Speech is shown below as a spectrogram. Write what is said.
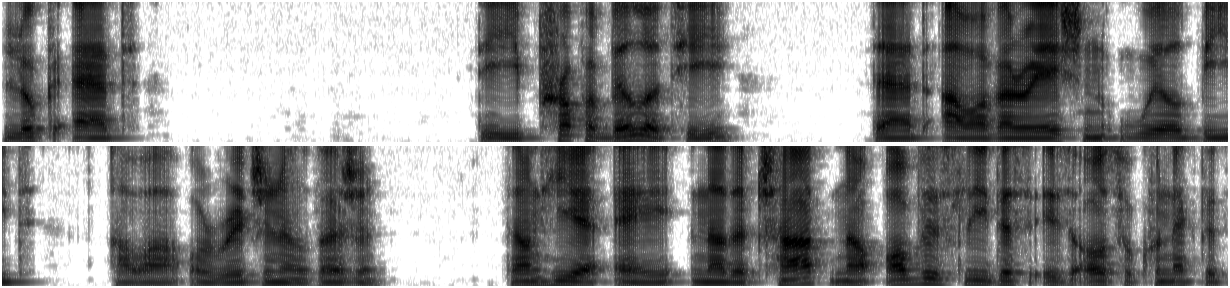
look at the probability that our variation will beat our original version. Down here, a, another chart. Now, obviously, this is also connected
